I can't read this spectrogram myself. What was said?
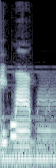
meep, meep.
